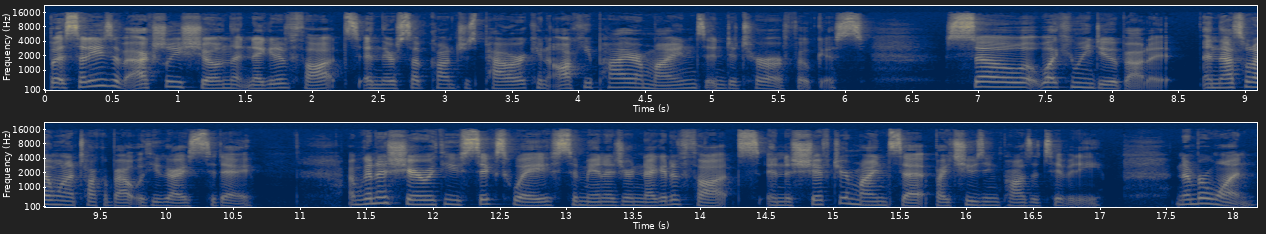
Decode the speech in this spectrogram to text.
but studies have actually shown that negative thoughts and their subconscious power can occupy our minds and deter our focus. So, what can we do about it? And that's what I want to talk about with you guys today. I'm going to share with you six ways to manage your negative thoughts and to shift your mindset by choosing positivity. Number one,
